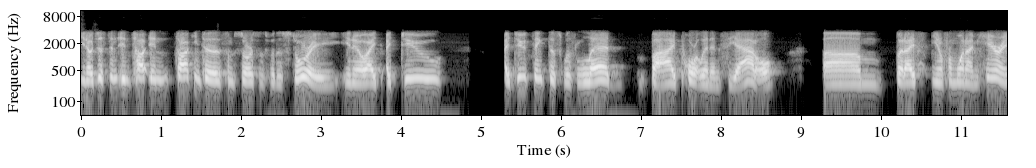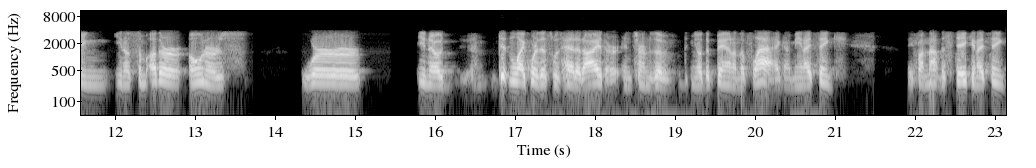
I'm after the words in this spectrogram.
you know, just in in, ta- in talking to some sources for the story, you know, I, I do I do think this was led by Portland and Seattle, um, but I you know from what I'm hearing, you know, some other owners were you know didn't like where this was headed either in terms of you know the ban on the flag. I mean, I think if I'm not mistaken, I think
